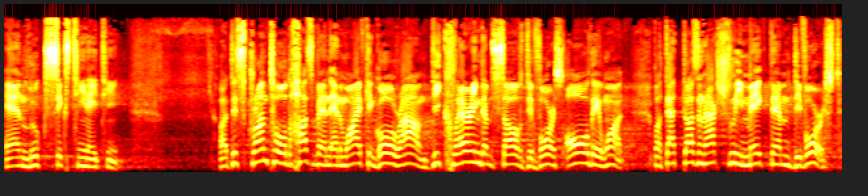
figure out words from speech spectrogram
and Luke 16 18. A disgruntled husband and wife can go around declaring themselves divorced all they want, but that doesn't actually make them divorced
